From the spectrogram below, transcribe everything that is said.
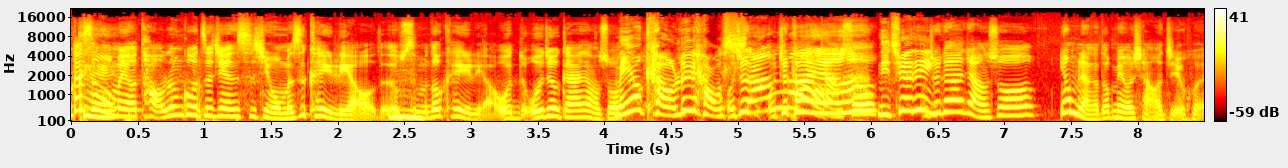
但是我们有讨论过这件事情，我们是可以聊的，什么都可以聊。我我就跟他讲说，没有考虑好伤。我就我就跟他讲说，你确定？我就跟他讲说，因为我们两个都没有想要结婚。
